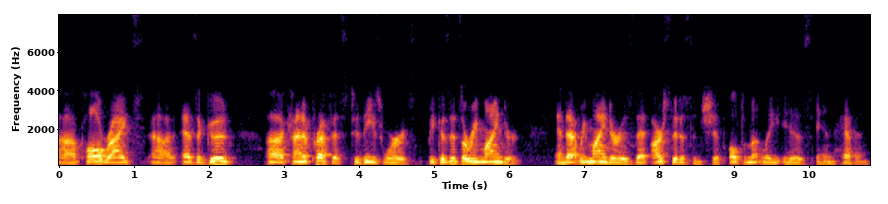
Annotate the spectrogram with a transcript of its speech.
uh, Paul writes uh, as a good uh, kind of preface to these words because it's a reminder. And that reminder is that our citizenship ultimately is in heaven.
